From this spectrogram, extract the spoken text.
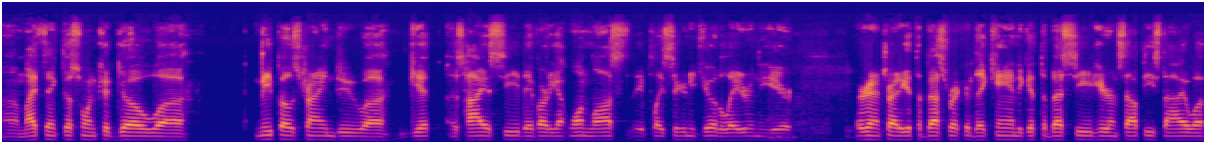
Um, I think this one could go. Uh, Meepo's trying to uh, get as high a seed. They've already got one loss. They play Sigourney Keota later in the year. They're going to try to get the best record they can to get the best seed here in Southeast Iowa.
